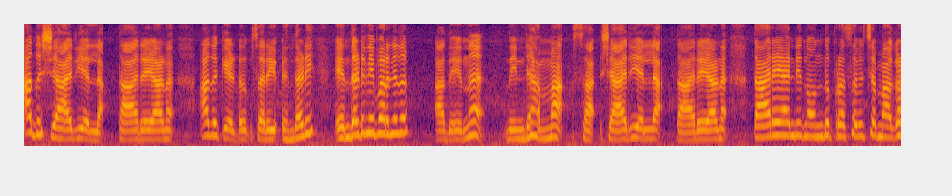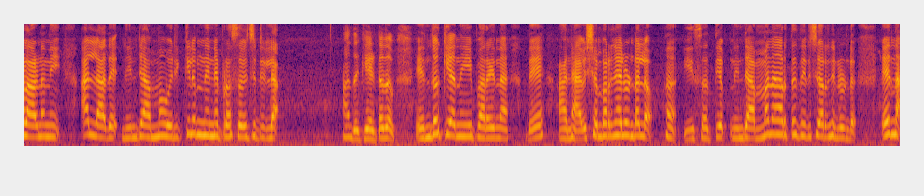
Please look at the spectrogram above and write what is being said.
അത് ശാരിയല്ല താരയാണ്. അത് കേട്ടതും സറിയും എന്താടി? എന്താടി നീ പറഞ്ഞത്? അതേന്ന് നിന്റെ അമ്മ ശാരിയല്ല താരയാണ്. താരയാന്റെ നൊന്ത് പ്രസവിച്ച മകളാണ് നീ. അല്ലാതെ നിന്റെ അമ്മ ഒരിക്കലും നിന്നെ പ്രസവിച്ചിട്ടില്ല. അത് കേട്ടതും എന്തൊക്കെയാ നീ പറയുന്നത് ദേ അനാവശ്യം പറഞ്ഞാലുണ്ടല്ലോ. ഈ സത്യം നിന്റെ അമ്മ നേരത്തെ തിരിച്ചറിഞ്ഞിട്ടുണ്ട്. എന്നാ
